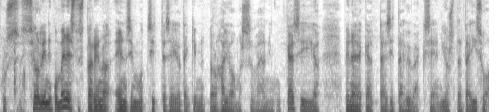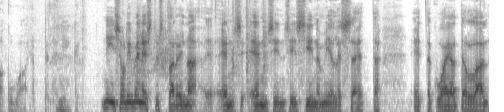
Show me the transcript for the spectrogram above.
kun se oli niin kuin menestystarina ensin, mutta sitten se jotenkin nyt on hajoamassa vähän niin kuin käsiin ja Venäjä käyttää sitä hyväkseen, jos tätä isoa kuvaa ajattelee, niinkö? Niin, se oli menestystarina ens, ensin siis siinä mielessä, että, että kun ajatellaan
